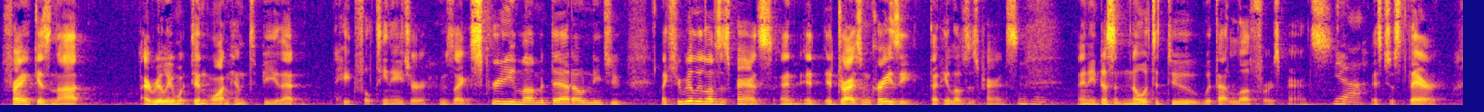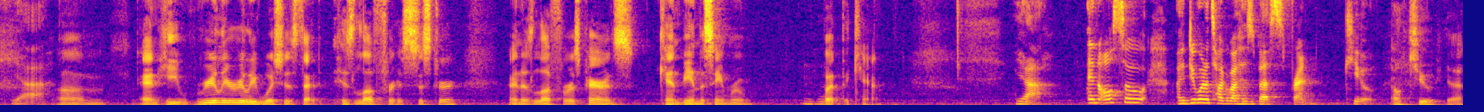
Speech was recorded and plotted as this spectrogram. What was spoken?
Frank is not. I really didn't want him to be that hateful teenager who's like, "Screw you, mom and dad. I don't need you." Like he really loves his parents, and it, it drives him crazy that he loves his parents, Mhm. and he doesn't know what to do with that love for his parents. Yeah. it's just there. Yeah. Um, and he really, really wishes that his love for his sister and his love for his parents can be in the same room, Mhm. but they can't. Yeah. And also, I do want to talk about his best friend, Q. Oh, Q, yeah.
